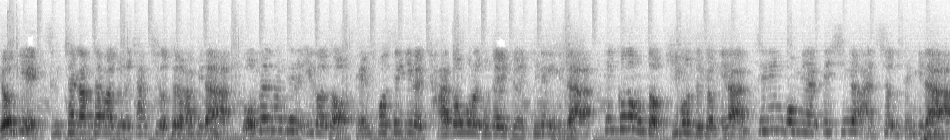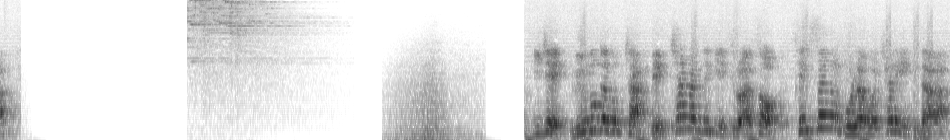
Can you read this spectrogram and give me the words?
여기에 승차 감사 봐주는 장치도 들어갑니다. 노면 상태를 읽어서 댐퍼 세기를 자동으로 조절해주는 기능입니다. 테크노부터 기본 적용이라 트림 고민할 때 신경 안 쓰셔도 됩니다. 이제 르노 자동차 내 차 만들기에 들어와서 색상을 골라볼 차례입니다.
